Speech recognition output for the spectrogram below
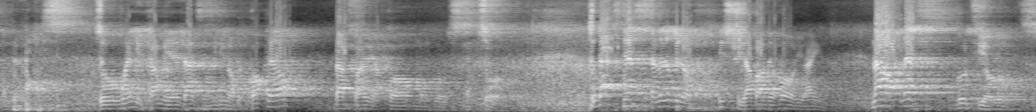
of the peace. So when you come here, that's the meaning of cocktail. That's why we are called Mongols and so on. So that's just a little bit of history about the hall you are in. Now let's go to your rooms.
